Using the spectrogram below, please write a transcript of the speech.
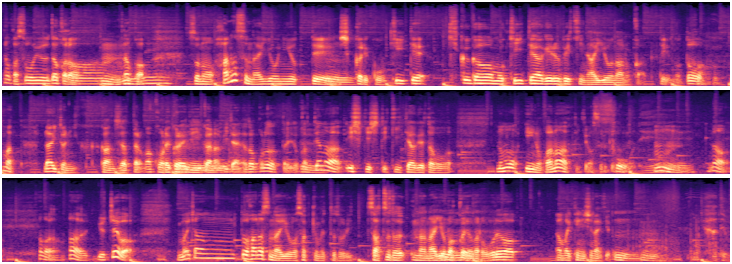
なんかそういうだから、はあうん、なんかその話す内容によってうん。しっかりこう聞いて聞く側も聞いてあげるべき内容なのかっていうのと、まあ、ライトにいく感じだったら、まあ、これくらいでいいかなみたいなところだったりとかっていうのは意識して聞いてあげた方がのもいいのかなって気はするけどそうね。うん、なだからまあ言っちゃえば今井ちゃんと話す内容はさっきも言った通り雑な内容ばっかりだから、俺はあんまり気にしないけど、うん。うん。いやでも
